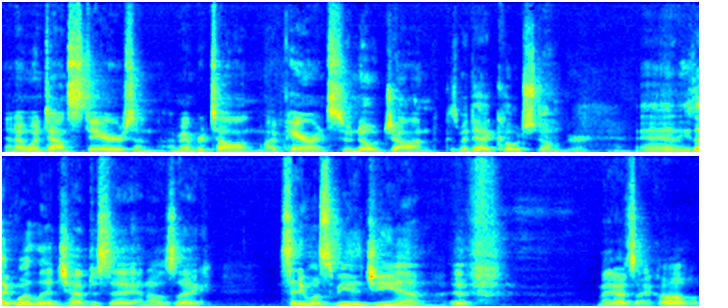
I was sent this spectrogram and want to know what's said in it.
And I went downstairs and I remember telling my parents who know John because my dad coached him, and he's like, "What Lynch have to say?" And I was like, "He said he wants to be a GM if." My dad's like, "Oh,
